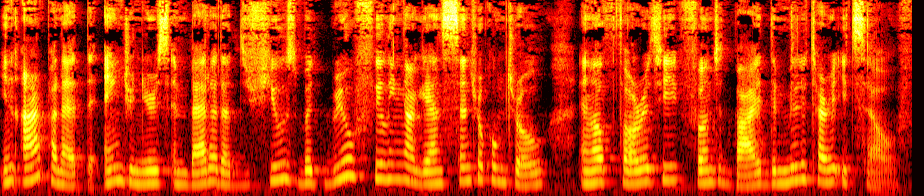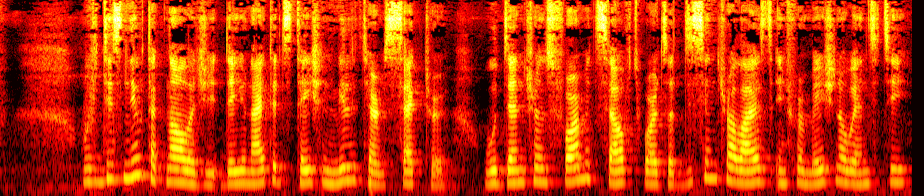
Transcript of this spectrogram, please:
In ARPANET, the engineers embedded a diffuse but real feeling against central control and authority funded by the military itself. With this new technology, the United States military sector would then transform itself towards a decentralized informational entity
